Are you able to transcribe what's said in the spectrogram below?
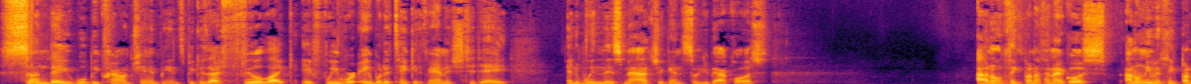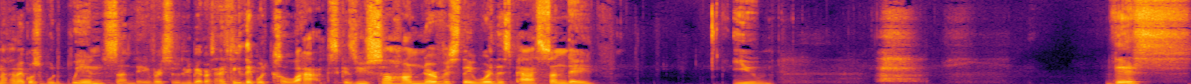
Sunday we'll be crowned champions. Because I feel like if we were able to take advantage today and win this match against Olympiacos, I don't think Panathinaikos. I don't even think Panathinaikos would win Sunday versus Olympiacos. I think they would collapse because you saw how nervous they were this past Sunday. You, this,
